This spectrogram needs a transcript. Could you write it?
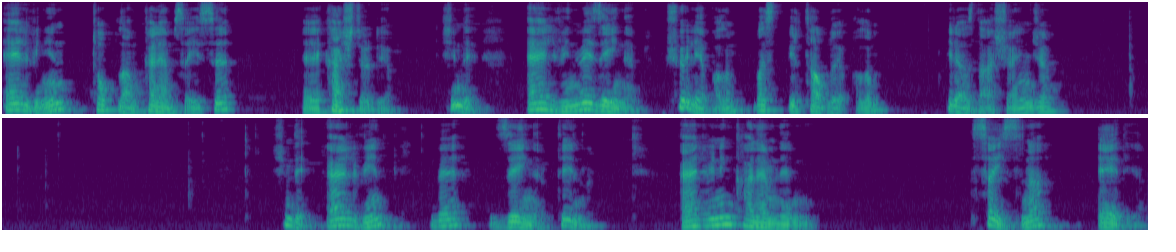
Elvin'in toplam kalem sayısı e, kaçtır diyor. Şimdi Elvin ve Zeynep. Şöyle yapalım. Basit bir tablo yapalım. Biraz daha aşağı ineceğim. Şimdi Elvin ve Zeynep değil mi? Elvin'in kalemlerinin sayısına E diyelim.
